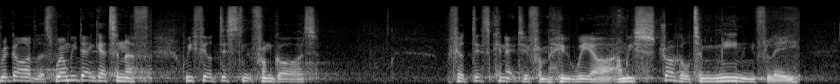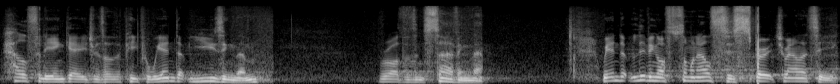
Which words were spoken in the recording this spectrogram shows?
regardless, when we don't get enough, we feel distant from God. We feel disconnected from who we are, and we struggle to meaningfully, healthily engage with other people. We end up using them rather than serving them. We end up living off someone else's spirituality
